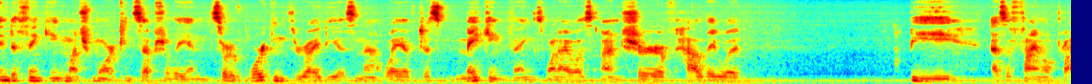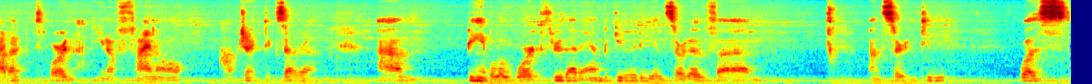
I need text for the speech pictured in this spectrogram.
into thinking much more conceptually and sort of working through ideas in that way of just making things when I was unsure of how they would be as a final product or an, you know final object, etc. Um, being able to work through that ambiguity and sort of um, uncertainty was,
